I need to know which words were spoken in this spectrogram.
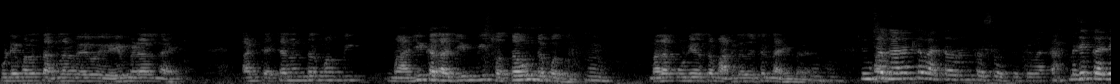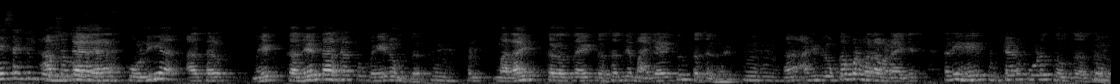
पुढे मला चांगला वेळ हे मिळालं नाही. आणि त्याच्यानंतर मग मी माझी कला जी मी स्वतःहून जपत होतो. हम्म, मला कोणी असं मार्गदर्शन नाही मिळालं. तुमच्या घरातलं वातावरण कसं होतं तेव्हा? म्हणजे कलेसाठी पोषक आमच्या होतं. का? घरात कोणी असं म्हणजे कलेचं असं हे नव्हतं. पण मलाही कळत नाही कसं ते माझ्या इथून कसं घडलं. आणि लोक पण मला म्हणायचे अरे हे तुमच्याकडे कोणच नव्हतं असं.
